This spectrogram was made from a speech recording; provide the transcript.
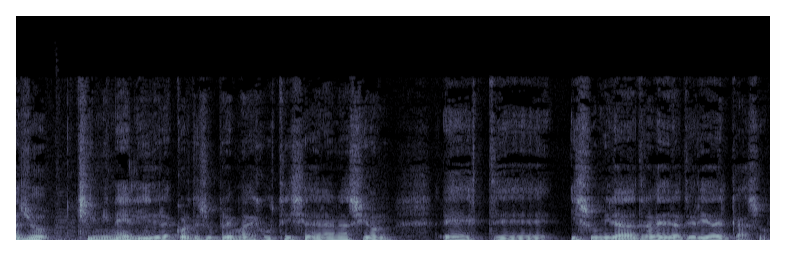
fallo Chiminelli de la Corte Suprema de Justicia de la Nación este, y su mirada a través de la teoría del caso.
